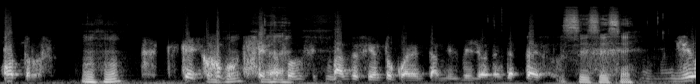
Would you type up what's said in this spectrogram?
otros. Uh -huh que como uh -huh. que son más de 140 mil millones de pesos. Sí, sí, sí. Yo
